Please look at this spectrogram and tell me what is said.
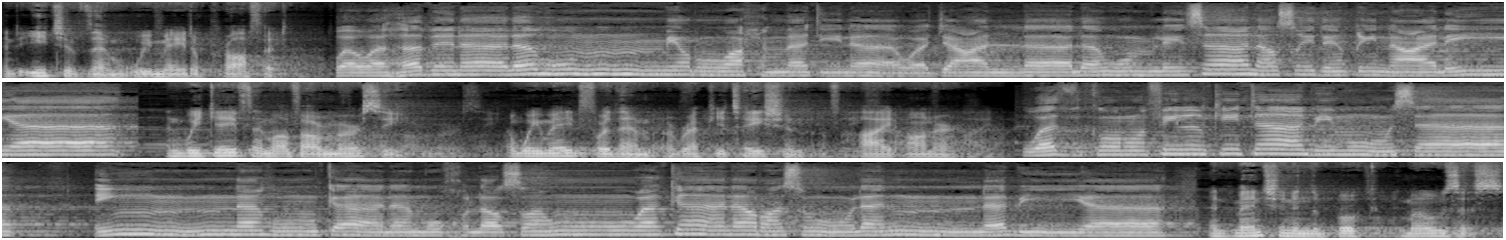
and each of them we made a prophet. ووهبنا لهم من رحمتنا وجعلنا لهم لسان صدق عليا And we gave them of our mercy, and we made for them a reputation of high honor. واذكر في الكتاب موسى إنه كان مخلصا وكان رسولا نبيا And mention in the book Moses.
